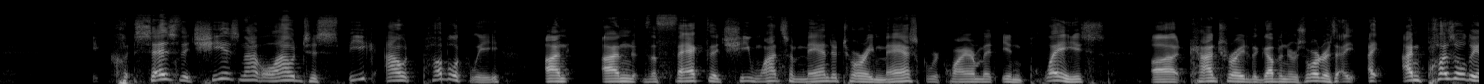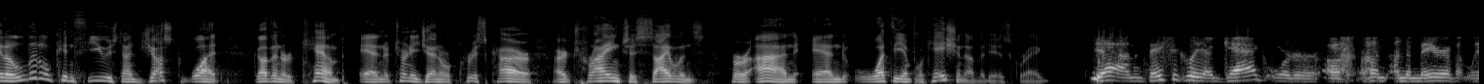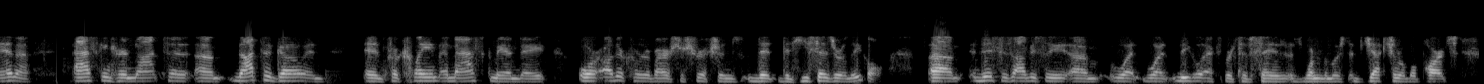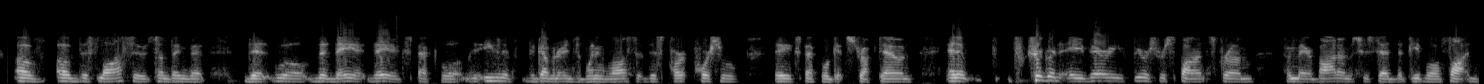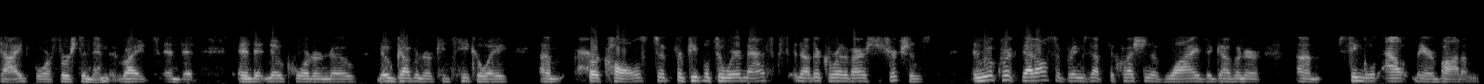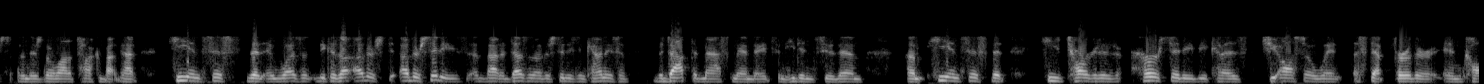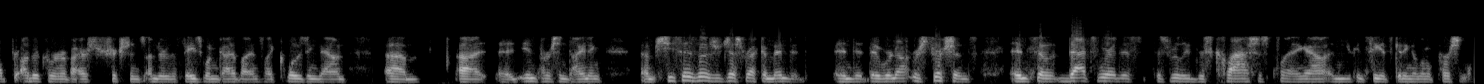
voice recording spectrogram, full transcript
says that she is not allowed to speak out publicly on on the fact that she wants a mandatory mask requirement in place, uh, contrary to the governor's orders. I, I, I'm puzzled and a little confused on just what Governor Kemp and Attorney General Chris Carr are trying to silence her on and what the implication of it is, Greg. Yeah, I mean, basically a gag order uh, on, on the mayor of Atlanta asking her not to um, not to go and, and proclaim a mask mandate or other coronavirus restrictions that, that he says are illegal. Um, this is obviously um, what what legal experts have said is one of the most objectionable parts of of this lawsuit. Something that that will that they they expect will even if the governor ends up winning the lawsuit, this part portion they expect will get struck down. And it triggered a very fierce response from from Mayor Bottoms, who said that people have fought and died for First Amendment rights, and that and that no court or no no governor can take away um, her calls to, for people to wear masks and other coronavirus restrictions. And real quick, that also brings up the question of why the governor um, singled out Mayor Bottoms. And there's been a lot of talk about that. He insists that it wasn't because other other cities, about a dozen other cities and counties, have adopted mask mandates, and he didn't sue them. Um, he insists that he targeted her city because she also went a step further and called for other coronavirus restrictions under the phase one guidelines, like closing down um, uh, in-person dining. Um, she says those are just recommended and that they were not restrictions. And so that's where this this really this clash is playing out, and you can see it's getting a little personal.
